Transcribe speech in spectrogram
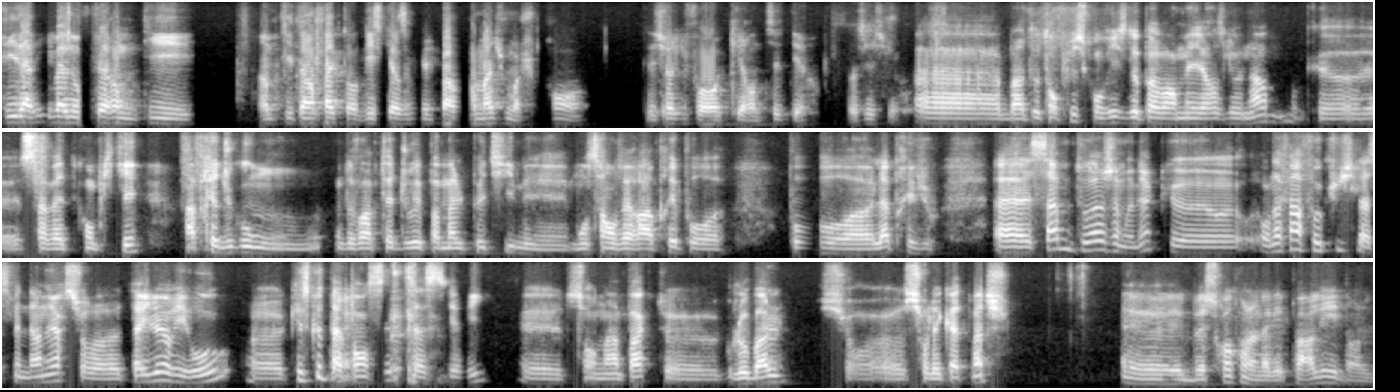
s'il arrive à nous faire un petit, un petit impact en 10-15 minutes par match, moi je prends. Hein. C'est sûr qu'il faut qu'il rentre ses tirs, ça c'est sûr. Euh, bah, D'autant plus qu'on risque de ne pas avoir Meyers Leonard, donc euh, ça va être compliqué. Après, du coup, on, devra peut-être jouer pas mal petit, mais bon, ça on verra après pour, pour, euh, la preview. Sam, toi, j'aimerais bien que. On a fait un focus la semaine dernière sur Tyler Hero. Qu'est-ce que tu as pensé de sa série et de son impact global sur, sur les quatre matchs? Bah, je crois qu'on en avait parlé dans le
